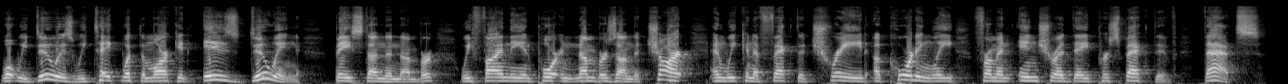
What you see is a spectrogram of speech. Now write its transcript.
What we do is we take what the market is doing based on the number. We find the important numbers on the chart and we can affect the trade accordingly from an intraday perspective. That's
